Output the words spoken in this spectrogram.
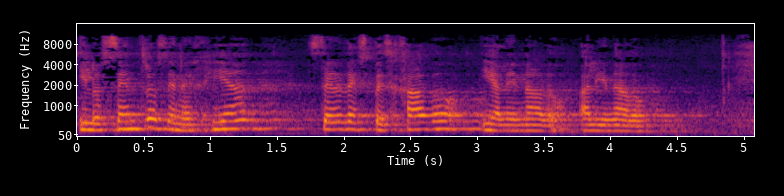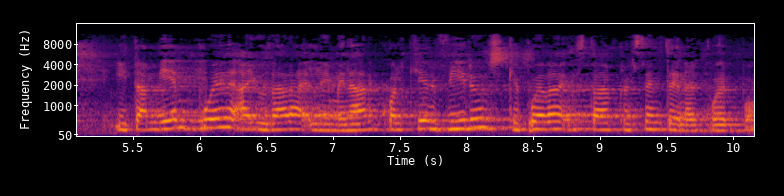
y los centros de energía ser despejado y alienado. alienado. Y también puede ayudar a eliminar cualquier virus que pueda estar presente en el cuerpo.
